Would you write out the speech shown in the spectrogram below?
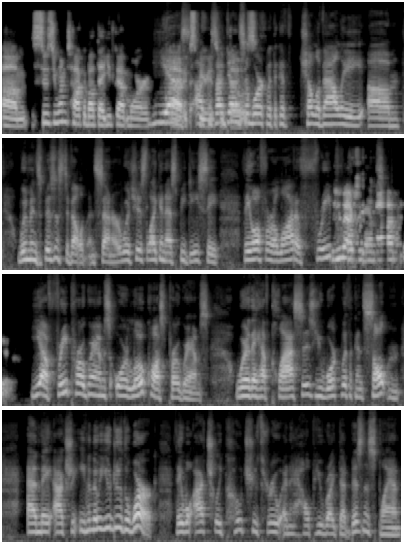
Um, Susie, you want to talk about that? You've got more. Uh, yes, because uh, I've done those. some work with the Coachella Valley um, Women's Business Development Center, which is like an SBDC. They offer a lot of free. You programs. actually taught there. Yeah, free programs or low cost programs where they have classes, you work with a consultant, and they actually, even though you do the work, they will actually coach you through and help you write that business plan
